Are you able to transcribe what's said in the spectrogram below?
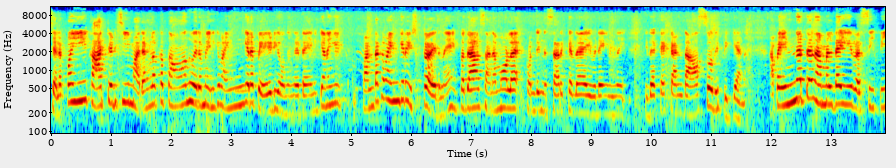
ചിലപ്പോൾ ഈ കാറ്റടിച്ച് ഈ മരങ്ങളൊക്കെ താന്ന് വരുമ്പോൾ എനിക്ക് ഭയങ്കര പേടി തോന്നും കേട്ടോ. എനിക്കാണെങ്കിൽ പണ്ടൊക്കെ ഭയങ്കര ഇഷ്ടമായിരുന്നു. ഇപ്പം ദാ സനമോളെ കൊണ്ട് നിസ്സാറിക്കതാ ഇവിടെ ഇന്ന് ഇതൊക്കെ കണ്ട് ആസ്വദിപ്പിക്കുകയാണ് അപ്പം ഇന്നത്തെ നമ്മളുടെ ഈ റെസിപ്പി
